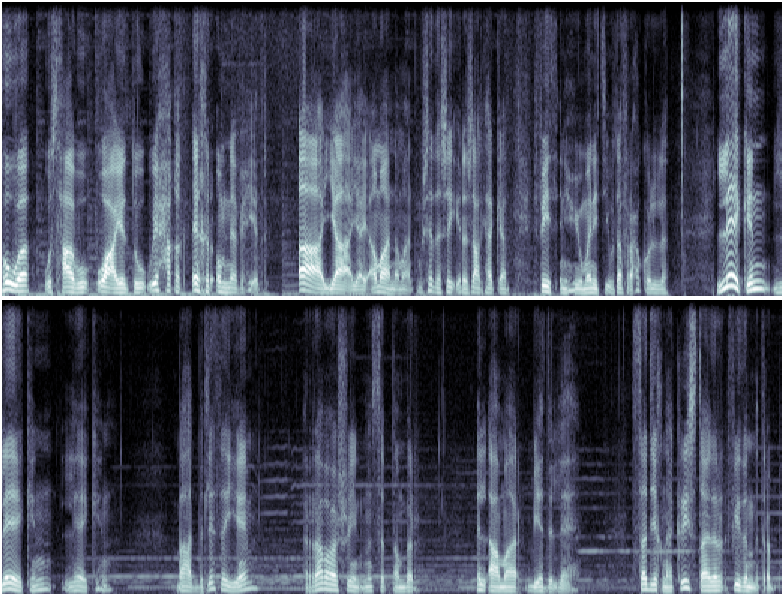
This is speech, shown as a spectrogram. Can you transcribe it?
هو وصحابه وعائلته ويحقق آخر أمنية في حياته. آه يا يا أمان أمان. مش هذا شيء يرجع لك هكا faith in humanity وتفرح وكل. لكن لكن لكن بعد بثلاثة أيام ال 24 من سبتمبر الأعمار بيد الله. صديقنا كريس تايلر في ذمة ربي.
